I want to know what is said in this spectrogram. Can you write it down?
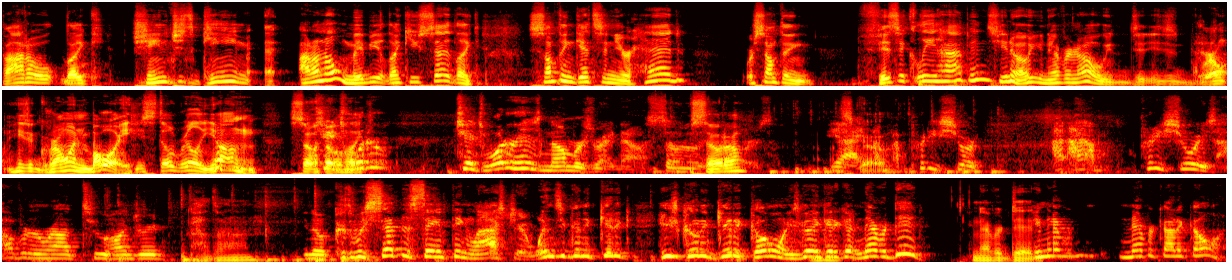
Votto like changes game. I don't know. Maybe like you said, like something gets in your head, or something physically happens. You know, you never know. He's a, grown, he's a growing boy. He's still really young. So, Chich, like, what are Chich, what are his numbers right now? Soto's Soto? numbers. Yeah, I, I'm pretty sure. I, I'm pretty sure he's hovering around 200. hold on. You know, because we said the same thing last year. When's he going to get it? He's going to get it going. He's going to get it going. Never did. He never did. He never, never got it going.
